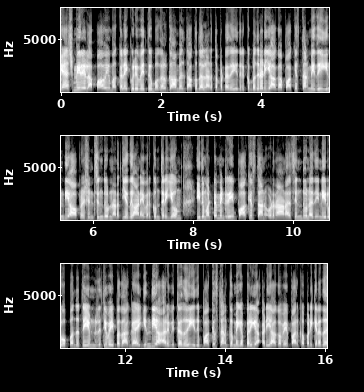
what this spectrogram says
காஷ்மீரில் அப்பாவி மக்களை குறிவைத்து பகல்காமில் தாக்குதல் நடத்தப்பட்டது. இதற்கு பதிலடியாக பாகிஸ்தான் மீது இந்தியா ஆபரேஷன் சிந்தூர் நடத்தியது அனைவருக்கும் தெரியும். இது மட்டுமின்றி பாகிஸ்தான் உடனான சிந்து நதி நீர் ஒப்பந்தத்தையும் நிறுத்தி வைப்பதாக இந்தியா அறிவித்தது. இது பாகிஸ்தானுக்கு மிகப்பெரிய அடியாகவே பார்க்கப்படுகிறது.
